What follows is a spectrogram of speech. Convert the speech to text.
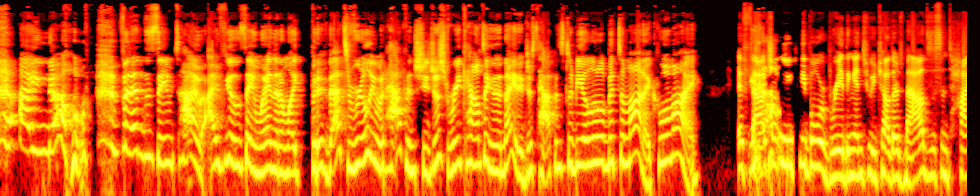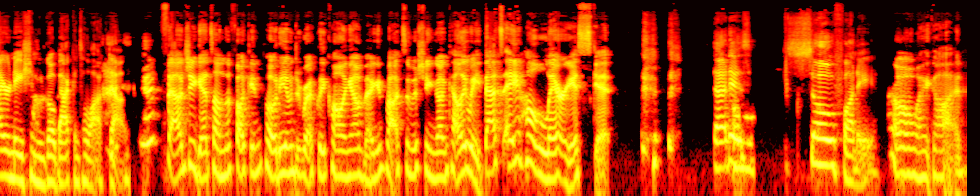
I know. But at the same time, I feel the same way. And then I'm like, but if that's really what happens, she's just recounting the night. It just happens to be a little bit demonic. Who am I? If Fauci knew people were breathing into each other's mouths, this entire nation would go back into lockdown. Fauci gets on the fucking podium directly calling out Megan Fox and Machine Gun Kelly. Wait, that's a hilarious skit. that is oh. so funny. Oh my God.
